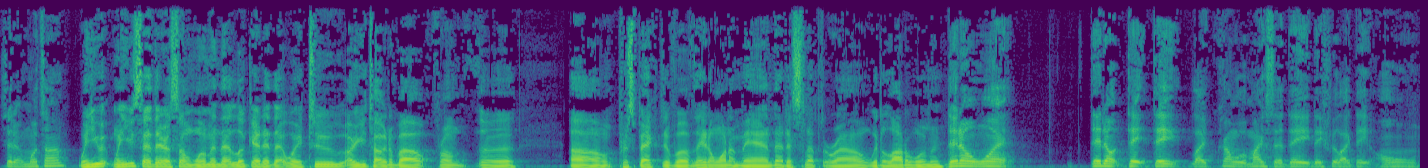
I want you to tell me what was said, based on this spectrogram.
Say that one more time. When you when you say there are some women that look at it that way too, are you talking about from the um, perspective of they don't want a man that has slept around with a lot of women? They don't want. They don't. They they like kind of what Myke said. They they feel like they own.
